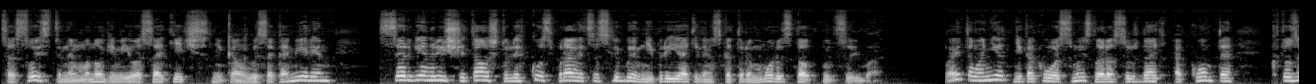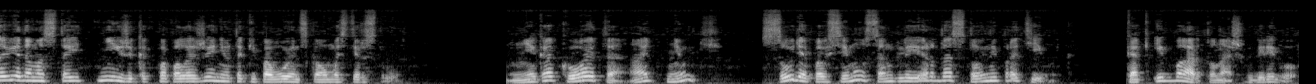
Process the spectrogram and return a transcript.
Со свойственным многим его соотечественникам высокомерием, сэр Генри считал, что легко справиться с любым неприятелем, с которым может столкнуть судьба. Поэтому нет никакого смысла рассуждать о ком-то, кто заведомо стоит ниже как по положению, так и по воинскому мастерству. Не какой-то, отнюдь. Судя по всему, Санглиер достойный противник, как и Барт у наших берегов.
